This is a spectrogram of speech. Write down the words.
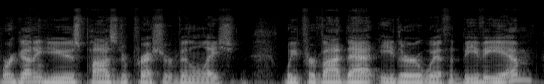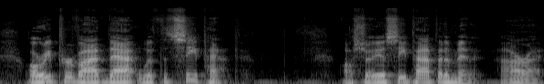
we're going to use positive pressure ventilation. We provide that either with a BVM or we provide that with the CPAP. I'll show you a CPAP in a minute. All right.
